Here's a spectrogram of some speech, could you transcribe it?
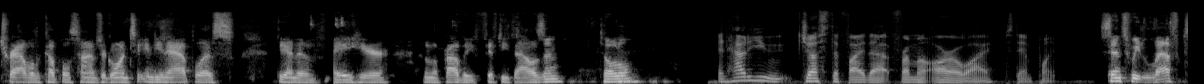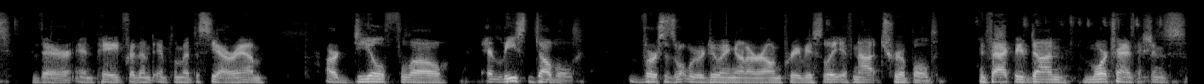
traveled a couple of times. We're going to Indianapolis at the end of May here. I don't know, probably 50,000 total. Mm-hmm. And how do you justify that from an ROI standpoint? Since we left there and paid for them to implement the CRM, our deal flow at least doubled versus what we were doing on our own previously, if not tripled. In fact, we've done more transactions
